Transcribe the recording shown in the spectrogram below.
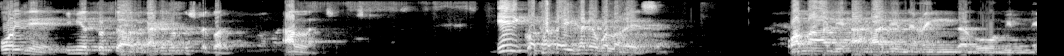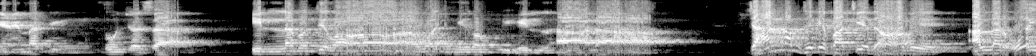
ওই যে কি নিয়ত করতে হবে, কাকে সন্তুষ্ট করে? সন্তুষ্ট। এই কথাটা এখানে বলা হয়েছে। وما لأحد عنده من نعمة تجزى إلا ابتغاء وجه ربه الأعلى জাহান্নাম থেকে বাঁচিয়ে দেওয়া হবে আল্লাহর ওই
